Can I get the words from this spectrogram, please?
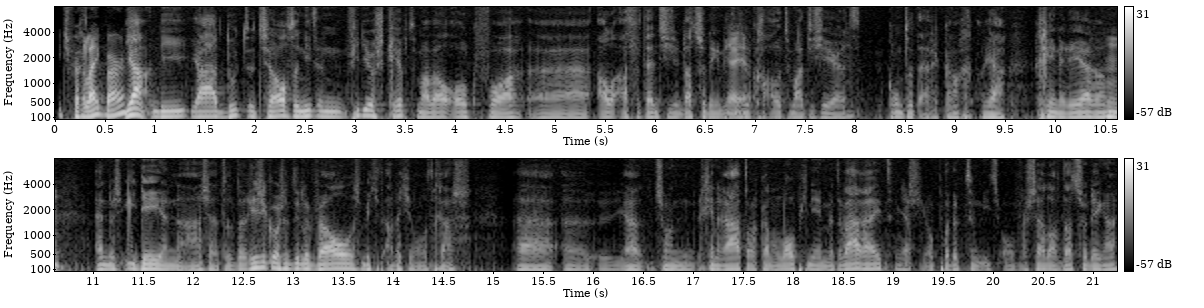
iets vergelijkbaars? ja, die ja, doet hetzelfde. Niet een videoscript, maar wel ook voor eh, alle advertenties en dat soort dingen. Dat Ja, je ja. ook geautomatiseerd content eigenlijk kan ja, genereren. Hm. En dus ideeën aanzetten. De risico is natuurlijk wel, is een beetje het addertje onder het gras. Eh, eh, ja, zo'n generator kan een loopje nemen met de waarheid. Ja. Dus jouw producten iets over zelf, dat soort dingen. Daar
